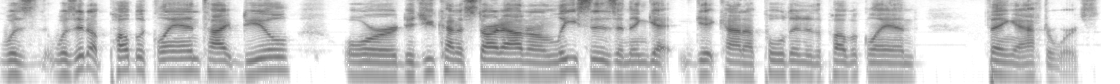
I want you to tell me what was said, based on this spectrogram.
was was it a public land type deal or did you kind of start out on leases and then get get kind of pulled into the public land thing afterwards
